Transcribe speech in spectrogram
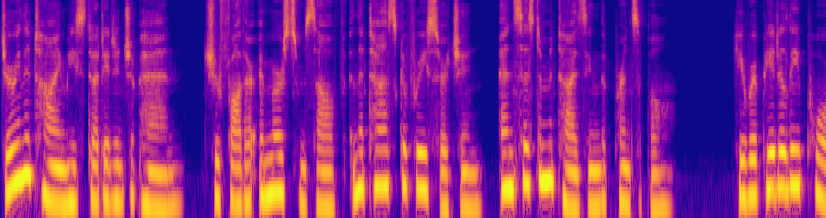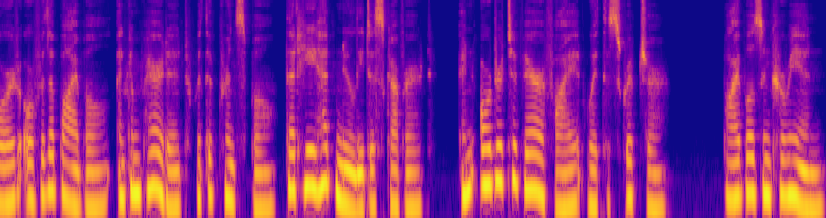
During the time he studied in Japan, True Father immersed himself in the task of researching and systematizing the principle. He repeatedly pored over the Bible and compared it with the principle that he had newly discovered in order to verify it with the scripture. Bibles in Korean,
